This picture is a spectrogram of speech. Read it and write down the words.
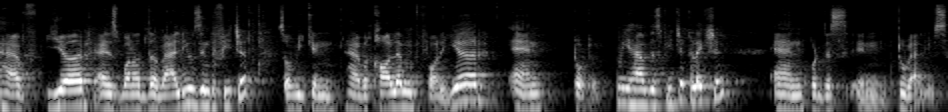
have year as one of the values in the feature, so we can have a column for year and total. We have this feature collection and put this in two values.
